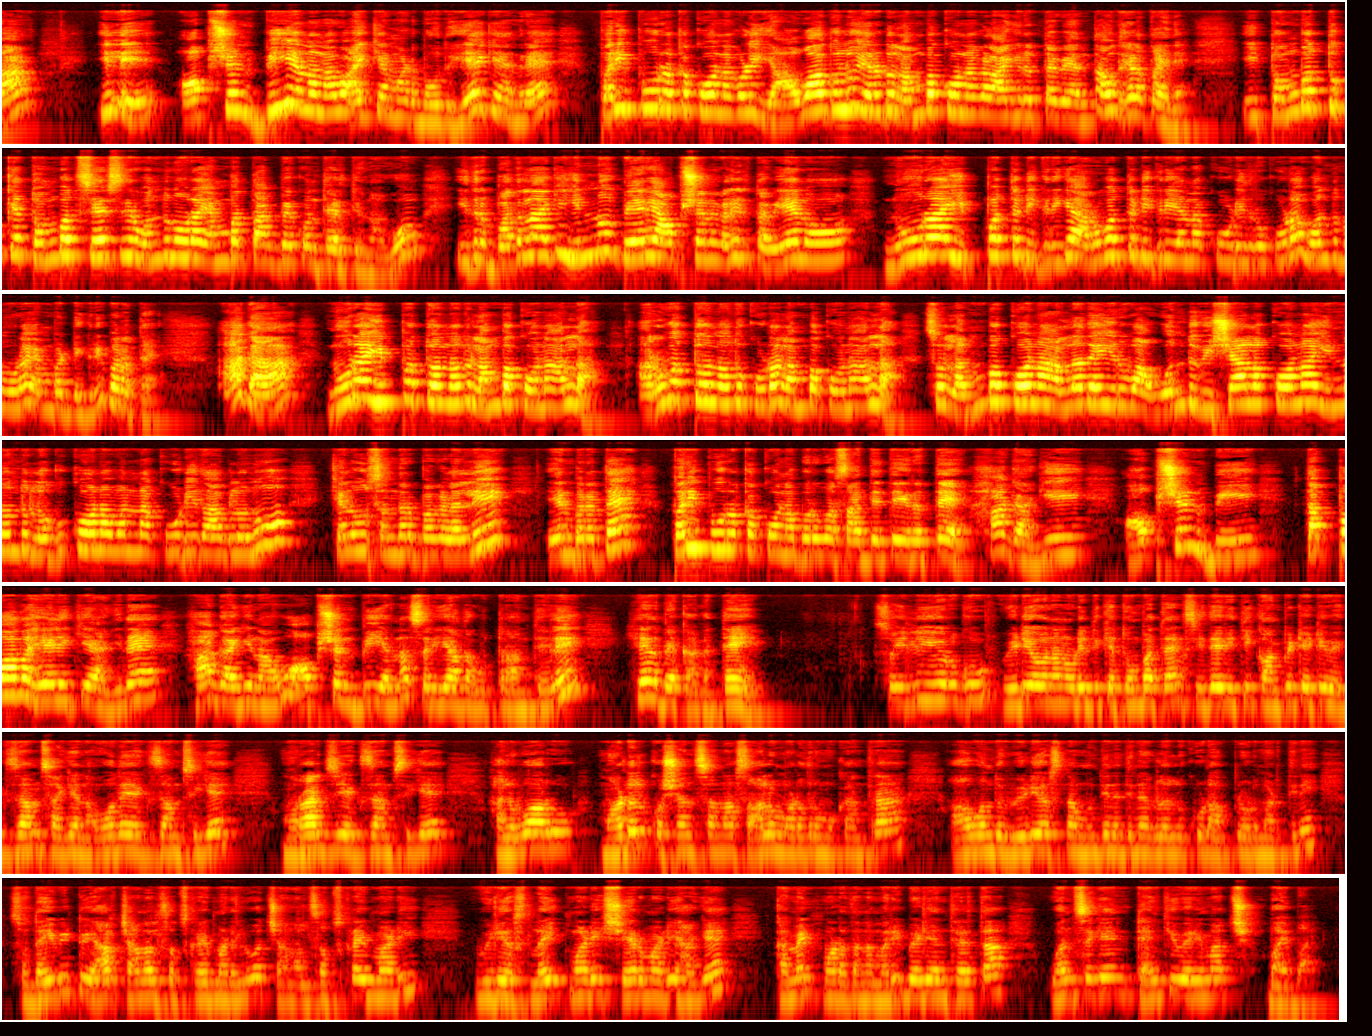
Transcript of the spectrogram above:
ಇಲ್ಲಿ ಆಪ್ಷನ್ ಬಿ ಅನ್ನು ನಾವು ಆಯ್ಕೆ ಮಾಡಬಹುದು. ಹೇಗೆ ಅಂದ್ರೆ ಪರಿಪೂರಕ ಕೋನಗಳು ಯಾವಾಗಲೂ ಎರಡು ಲಂಬ ಕೋನಗಳಾಗಿರುತ್ತವೆ ಅಂತ ಅವ್ರು ಹೇಳ್ತಾ ಇದೆ ಈ ತೊಂಬತ್ತಕ್ಕೆ ತೊಂಬತ್ತು ಸೇರಿಸಿದ್ರೆ ಒಂದು ನೂರ ಎಂಬತ್ತಾಗಬೇಕು ಅಂತ ಹೇಳ್ತೀವಿ ನಾವು. ಇದ್ರ ಬದಲಾಗಿ ಇನ್ನೂ ಬೇರೆ ಆಪ್ಷನ್ಗಳು ಇರ್ತವೆ. ಏನು? ನೂರ ಇಪ್ಪತ್ತು ಡಿಗ್ರಿಗೆ ಅರವತ್ತು ಡಿಗ್ರಿಯನ್ನು ಕೂಡಿದ್ರು ಕೂಡ ಒಂದು ನೂರ ಎಂಬತ್ತು ಡಿಗ್ರಿ ಬರುತ್ತೆ. ಆಗ ನೂರ ಇಪ್ಪತ್ತು ಅನ್ನೋದು ಲಂಬಕೋನ ಅಲ್ಲ. ಅರವತ್ತು ಅನ್ನೋದು ಕೂಡ ಲಂಬಕೋನ ಅಲ್ಲ. ಸೊ ಲಂಬಕೋನ ಅಲ್ಲದೆ ಇರುವ ಒಂದು ವಿಶಾಲ ಕೋನ, ಇನ್ನೊಂದು ಲಘು ಕೋನವನ್ನ ಕೂಡಿದಾಗ್ಲೂ ಕೆಲವು ಸಂದರ್ಭಗಳಲ್ಲಿ ಏನು ಬರುತ್ತೆ? ಪರಿಪೂರಕ ಕೋನ ಬರುವ ಸಾಧ್ಯತೆ ಇರುತ್ತೆ. ಹಾಗಾಗಿ ಆಪ್ಷನ್ ಬಿ ತಪ್ಪಾದ ಹೇಳಿಕೆಯಾಗಿದೆ. ಹಾಗಾಗಿ ನಾವು ಆಪ್ಷನ್ ಬಿ ಅನ್ನ ಸರಿಯಾದ ಉತ್ತರ ಅಂತೇಳಿ ಹೇಳಬೇಕಾಗತ್ತೆ. ಸೊ ಇಲ್ಲಿವರೆಗೂ ವಿಡಿಯೋನ ನೋಡಿದ್ದಕ್ಕೆ ತುಂಬ ಥ್ಯಾಂಕ್ಸ್ ಇದೇ ರೀತಿ ಕಾಂಪಿಟೇಟಿವ್ ಎಕ್ಸಾಮ್ಸ್ ಹಾಗೆ ನವೋದಯ ಎಕ್ಸಾಮ್ಸಿಗೆ ಮೊರಾರ್ಜಿ ಎಕ್ಸಾಮ್ಸಿಗೆ ಹಲವಾರು ಮಾಡೆಲ್ ಕ್ವಶನ್ಸನ್ನು ಸಾಲ್ವ್ ಮಾಡೋದ್ರ ಮುಖಾಂತರ ಆ ಒಂದು ವಿಡಿಯೋಸ್ನ ಮುಂದಿನ ದಿನಗಳಲ್ಲೂ ಕೂಡ ಅಪ್ಲೋಡ್ ಮಾಡ್ತೀನಿ. ಸೊ ದಯವಿಟ್ಟು ಯಾರು ಚಾನಲ್ ಸಬ್ಸ್ಕ್ರೈಬ್ ಮಾಡಿಲ್ವೋ ಚಾನಲ್ ಸಬ್ಸ್ಕ್ರೈಬ್ ಮಾಡಿ ವಿಡಿಯೋಸ್ ಲೈಕ್ ಮಾಡಿ ಶೇರ್ ಮಾಡಿ, ಹಾಗೆ ಕಮೆಂಟ್ ಮಾಡೋದನ್ನು ಮರಿಬೇಡಿ ಅಂತ ಹೇಳ್ತಾ once again thank you very much bye bye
